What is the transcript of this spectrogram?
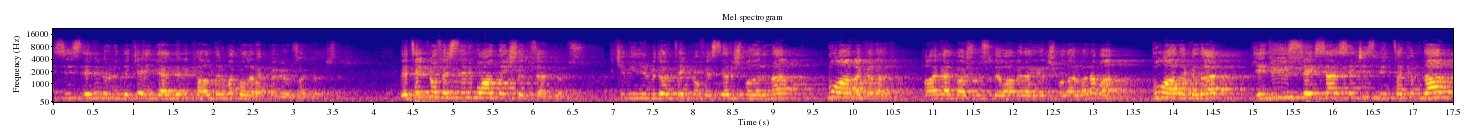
sizlerin önündeki engelleri kaldırmak olarak görüyoruz arkadaşlar. Ve Teknofestleri bu anlayışla düzenliyoruz. 2024 Teknofest yarışmalarına bu ana kadar halen başvurusu devam eden yarışmalar var ama bu ana kadar 788 bin takımdan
